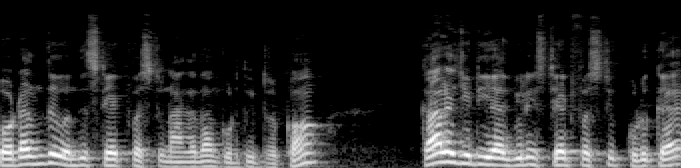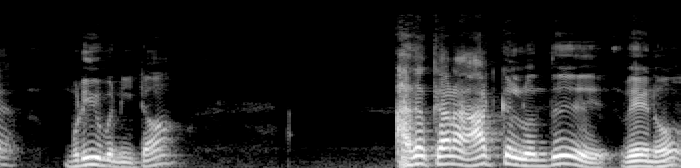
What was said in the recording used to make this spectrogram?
தொடர்ந்து வந்து ஸ்டேட் ஃபஸ்ட்டு நாங்கள் தான் கொடுத்துட்ருக்கோம் காலேஜ் டிஆர்பிலையும் ஸ்டேட் ஃபஸ்ட்டு கொடுக்க முடிவு பண்ணிட்டோம். அதற்கான ஆட்கள் வந்து வேணும்.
